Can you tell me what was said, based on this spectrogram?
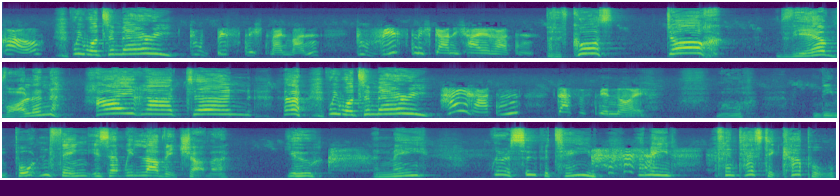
Frau? We want to marry. Du bist nicht mein Mann. Du willst mich gar nicht heiraten. But of course, doch. Wir wollen heiraten. We want to marry. Heiraten? Das ist mir neu. The important thing is that we love each other. You and me, we're a super team. I mean, a fantastic couple.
